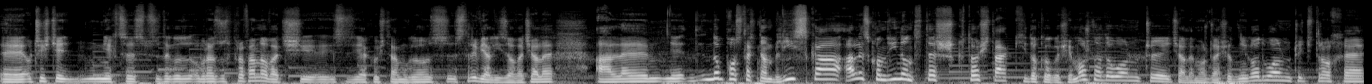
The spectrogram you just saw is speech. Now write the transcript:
E, oczywiście nie chcę z tego obrazu sprofanować, jakoś tam go strywializować, ale, ale no postać nam bliska, ale skądinąd też ktoś taki, do kogo się można dołączyć, ale można się od niego odłączyć trochę,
